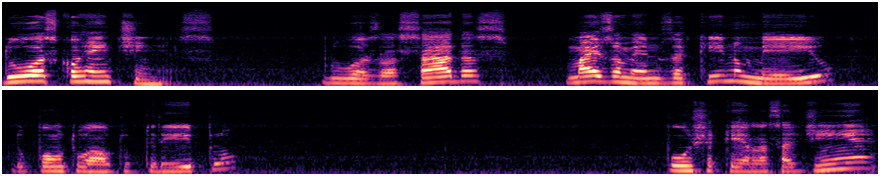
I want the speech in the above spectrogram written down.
Duas correntinhas, duas laçadas, mais ou menos aqui no meio do ponto alto triplo. Puxa aqui a laçadinha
